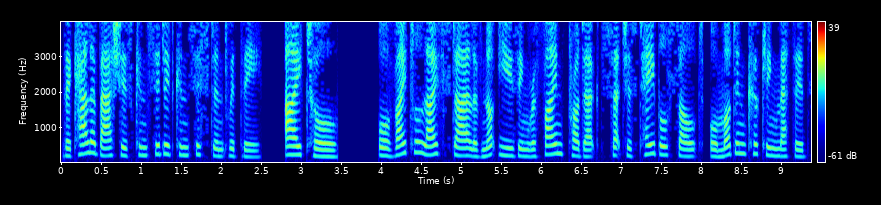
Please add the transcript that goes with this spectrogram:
the calabash is considered consistent with the ital or vital lifestyle of not using refined products such as table salt, or modern cooking methods,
